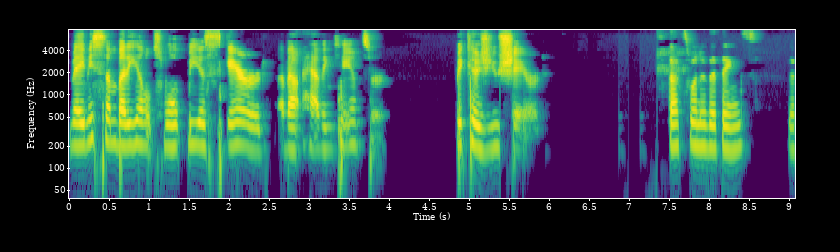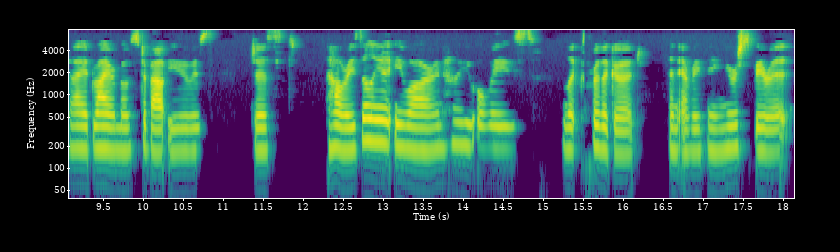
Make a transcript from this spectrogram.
maybe somebody else won't be as scared about having cancer because you shared. That's one of the things that I admire most about you is just how resilient you are and how you always look for the good in everything. Your spirit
